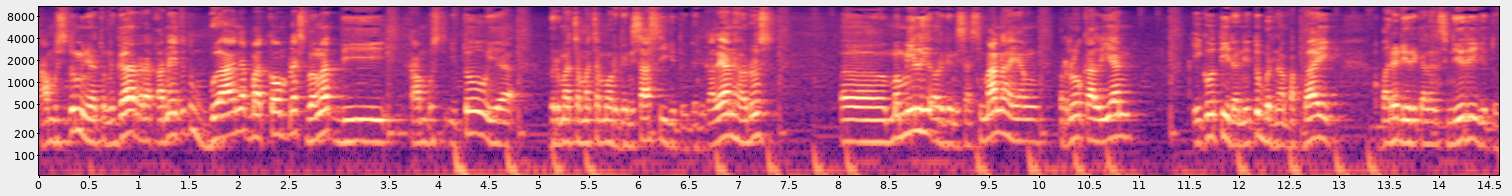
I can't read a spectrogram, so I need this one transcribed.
kampus itu miniatur negara. Karena itu tuh banyak banget kompleks banget di kampus itu ya bermacam-macam organisasi gitu. Dan kalian harus eh, memilih organisasi mana yang perlu kalian ikuti dan itu berdampak baik kepada diri kalian sendiri gitu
